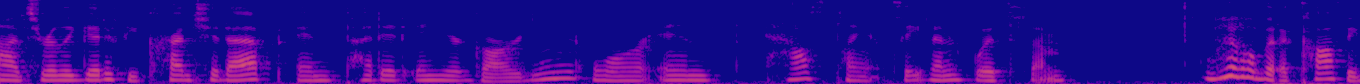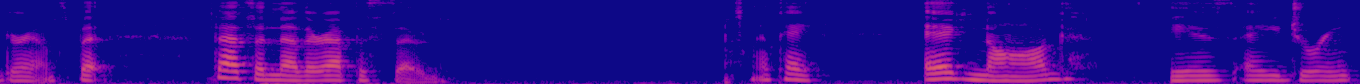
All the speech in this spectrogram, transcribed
Uh, it's really good if you crunch it up and put it in your garden or in house plants, even with some little bit of coffee grounds. But that's another episode. Okay, eggnog is a drink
